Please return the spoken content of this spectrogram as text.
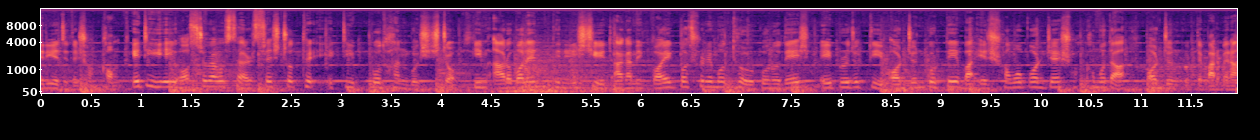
এড়িয়ে যেতে সক্ষম। এটি এই অস্ত্র ব্যবস্থার শ্রেষ্ঠত্বের একটি প্রধান বৈশিষ্ট্য। কিম আরও বলেন, তিনি নিশ্চিত আগামী কয়েক বছরের মধ্যেও কোনো দেশ এই প্রযুক্তি অর্জন করতে বা এর সমপর্যায়ের সক্ষমতা অর্জন করতে পারবে না।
